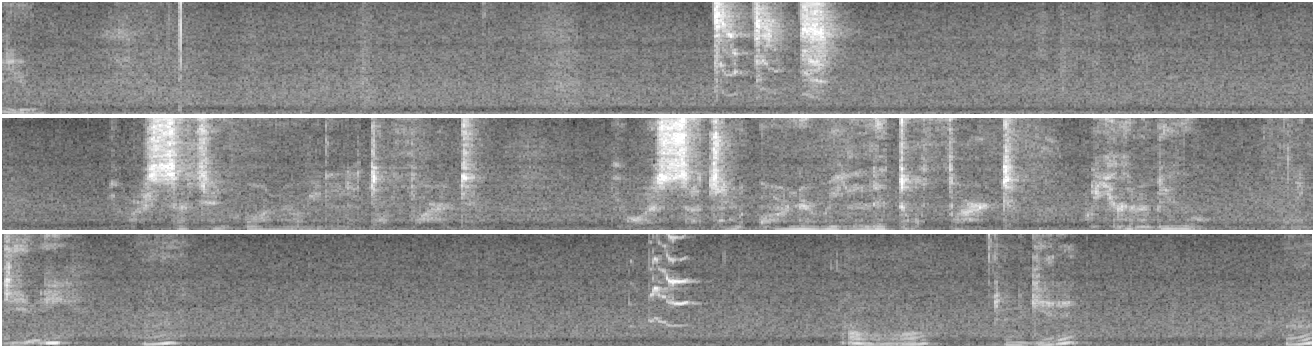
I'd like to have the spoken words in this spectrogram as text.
You? You are such an ornery little fart. You are such an ornery little fart. What are you gonna do? Gonna get me? Hmm? Oh, gonna get it? Huh?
